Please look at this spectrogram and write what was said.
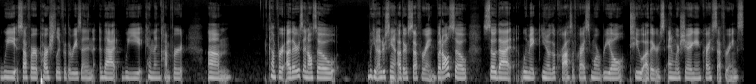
we suffer partially for the reason that we can then comfort um, comfort others and also we can understand others suffering but also so that we make you know the cross of christ more real to others and we're sharing in christ's sufferings.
